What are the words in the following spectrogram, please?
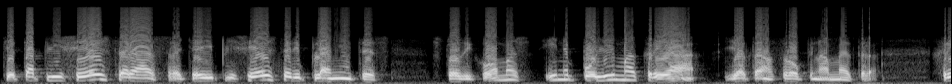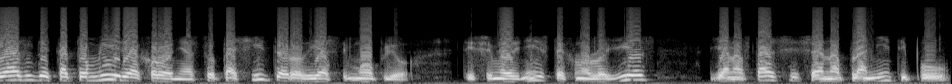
Και τα πλησιέστερα άστρα και οι πλησιέστεροι πλανήτες στο δικό μας είναι πολύ μακριά για τα ανθρώπινα μέτρα. Χρειάζονται εκατομμύρια χρόνια στο ταχύτερο διαστημόπλιο της σημερινής τεχνολογίας για να φτάσει σε ένα πλανήτη που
